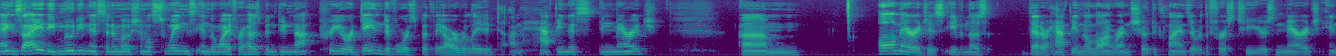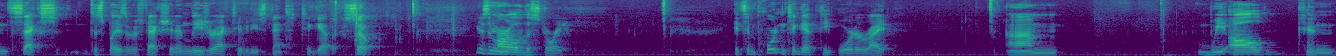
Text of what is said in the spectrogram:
Anxiety, moodiness, and emotional swings in the wife or husband do not preordain divorce, but they are related to unhappiness in marriage. Um, all marriages, even those that are happy in the long run, show declines over the first two years in marriage in sex, displays of affection, and leisure activities spent together. So, here's the moral of the story it's important to get the order right um, we all can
